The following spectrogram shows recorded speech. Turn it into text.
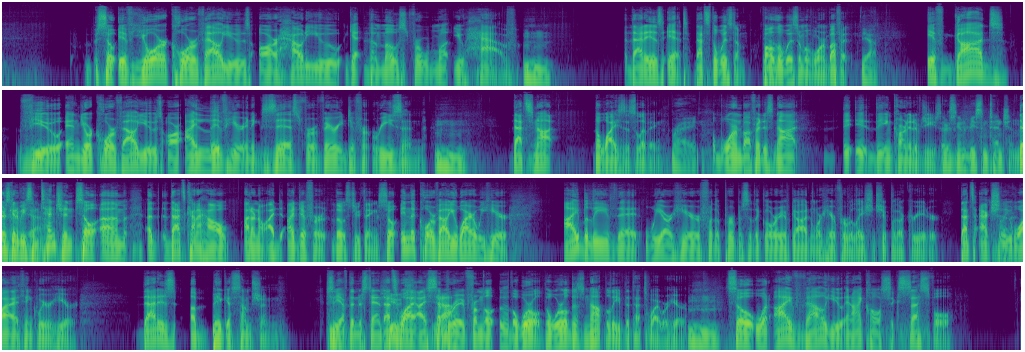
So if your core values are how do you get the most for what you have, Mm-hmm. that is it. That's the wisdom. Follow the wisdom of Warren Buffett. yeah, If God's view and your core values are I live here and exist for a very different reason, mm-hmm. that's not the wisest living. right. Warren Buffett is not i- i- the incarnate of Jesus. There's going to be some tension. There's there. going to be some tension. So um, uh, that's kind of how I don't know. I, I differ those two things. So in the core value, why are we here? I believe that we are here for the purpose of the glory of God, and we're here for relationship with our Creator. That's actually why I think we're here. That is a big assumption. So you have to understand that's Huge. why I Yeah. separate from the the world. The world does not believe that that's why we're here. Mm-hmm. So what I value and I call successful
